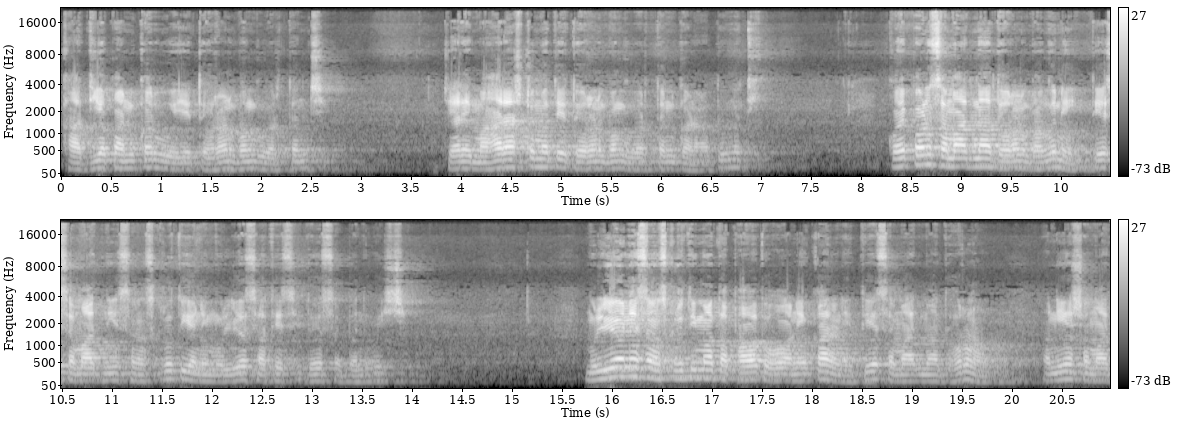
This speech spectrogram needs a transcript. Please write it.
ખાદ્યપાન કરવું એ ધોરણભંગ વર્તન છે. જ્યારે મહારાષ્ટ્રમાં તે ધોરણભંગ વર્તન ગણાતું નથી. કોઈપણ સમાજના ધોરણભંગને તે સમાજની સંસ્કૃતિ અને મૂલ્યો સાથે સીધો સંબંધ હોય છે. મૂલ્યો અને સંસ્કૃતિમાં તફાવત હોવાને કારણે તે સમાજમાં ધોરણો અન્ય સમાજ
